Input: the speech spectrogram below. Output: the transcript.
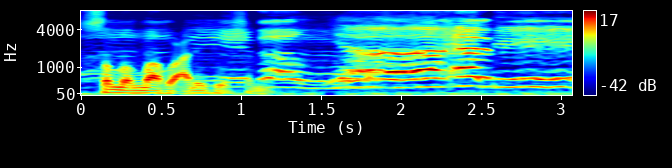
صلى الله عليه وسلم. يا حبيب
